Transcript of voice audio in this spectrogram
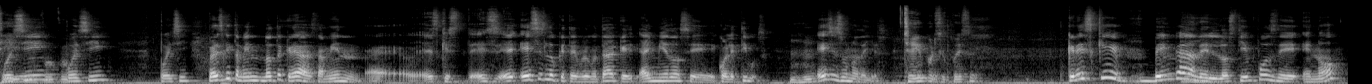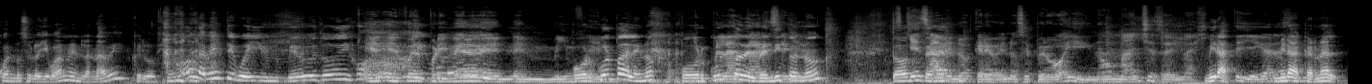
pues sí, pues sí. Pues sí, pero es que también, no te creas, también, eh, es que es, ese es lo que te preguntaba, que hay miedos eh, colectivos. Ese es uno de ellos. Sí, por supuesto. ¿Crees que venga de los tiempos de Enoch cuando se lo llevaron en la nave? Que lo dijeron, hola, vente, güey. Y todo dijo, él, fue el primero en, en, Por culpa del Enoch, por culpa del bendito Enoch. ¿Quién sabe? No creo, ¿eh? no sé, pero hoy no manches, imagínate mira, llegar Mira, carnal,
